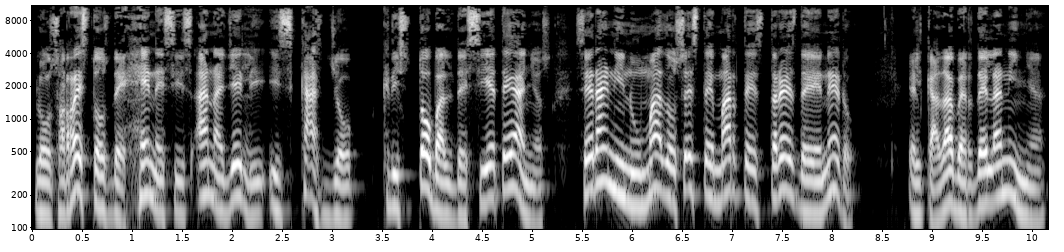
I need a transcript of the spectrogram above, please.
Los restos de Génesis Anayeli Iscayo Cristóbal, de siete años, serán inhumados este martes 3 de enero. El cadáver de la niña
